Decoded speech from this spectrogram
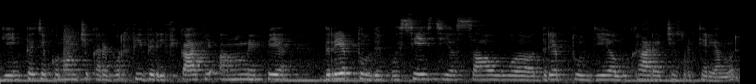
de entități economice care vor fi verificate anume pe dreptul de posesie sau uh, dreptul de lucrare a acestor terenuri,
